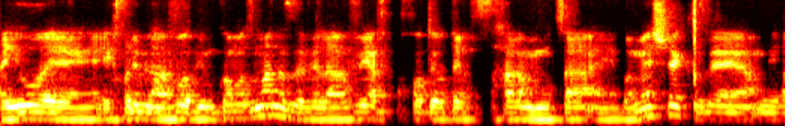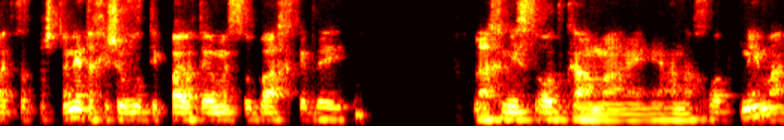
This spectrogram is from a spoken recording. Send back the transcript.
היו אה, יכולים לעבוד במקום הזמן הזה ולהרוויח פחות או יותר את השכר הממוצע אה, במשק, זה אמירה קצת פשטנית, החישוב הוא טיפה יותר מסובך כדי להכניס עוד כמה אה, הנחות פנימה.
